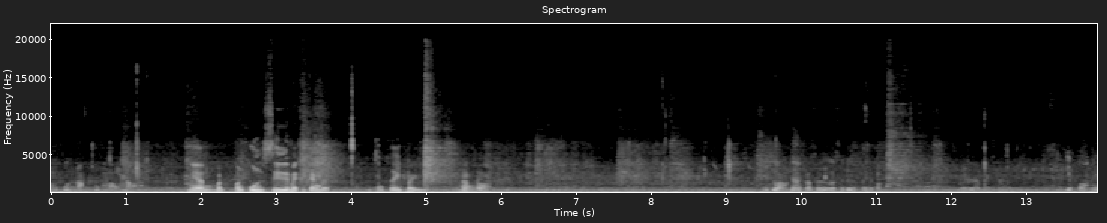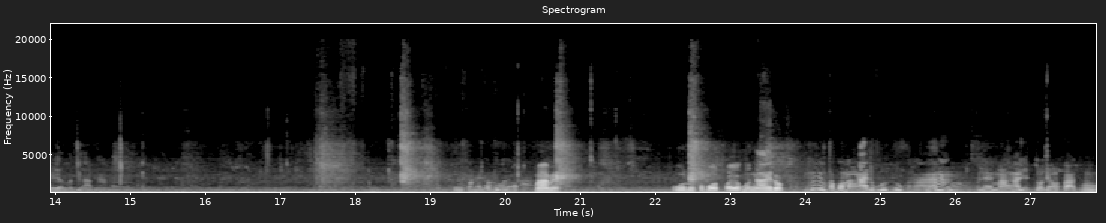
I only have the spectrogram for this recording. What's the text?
สมคุณเนาะอุ้มเมาเนาะแม่นมันมันกุ่นซื้อแม่คือจังแบบจังเคยไปหม้อง ต่อไอ้ตัวของเพื่อนก็เสือเสด็จไปให้ก่อนเก็บของให้เร็วมันสิอาบน้ำกูก็ในเท่าหลวงเนาะมาไหมโอ้รถเขาบอถอยออกมาง่ายดอกอืมเขาบอกมางายดอกลูกๆอะนะไม่ใช่มางายที่จอดเรื่องปากอืม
